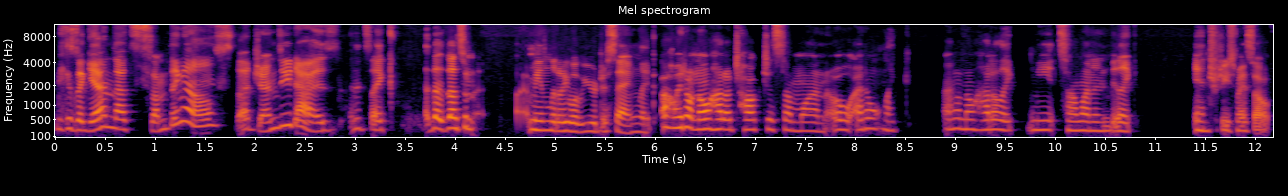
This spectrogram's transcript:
Because again, that's something else that Gen Z does, it's like that, that's what I mean. Literally, what we were just saying, like, oh, I don't know how to talk to someone. Oh, I don't like, I don't know how to like meet someone and be like, introduce myself.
